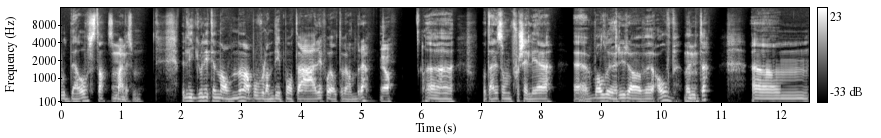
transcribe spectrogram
Wood Elves, da, som Mm. er liksom Det ligger jo litt i navnet da, på hvordan de på en måte er i forhold til hverandre. Ja. Uh, at det er liksom forskjellige uh, valører av eh, alv der Mm. ute. Um,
